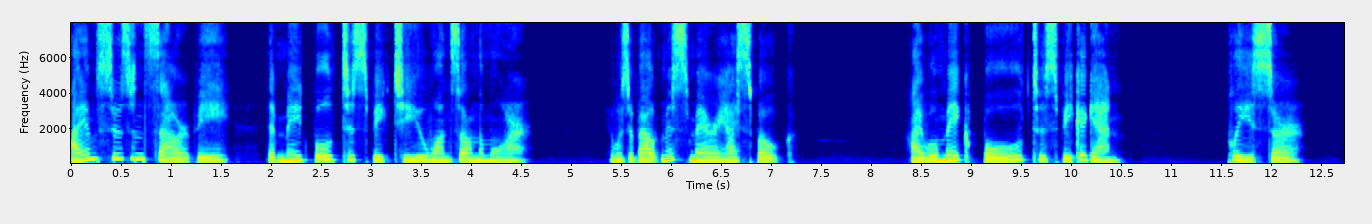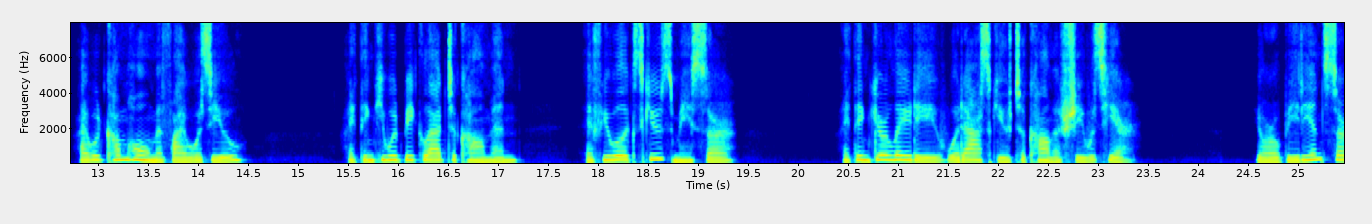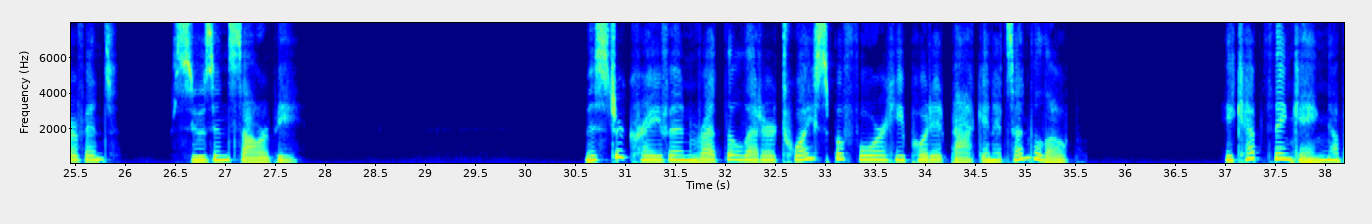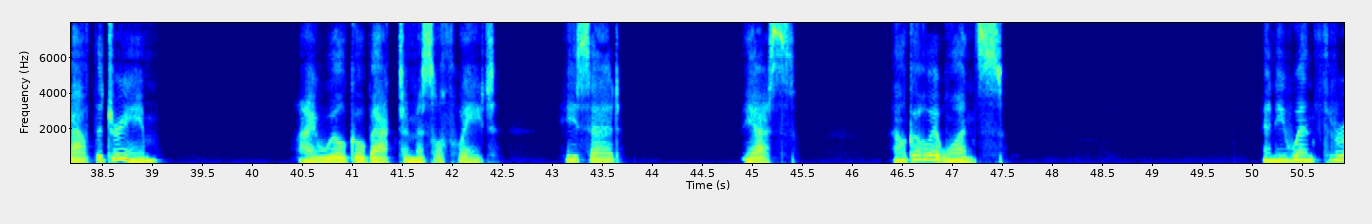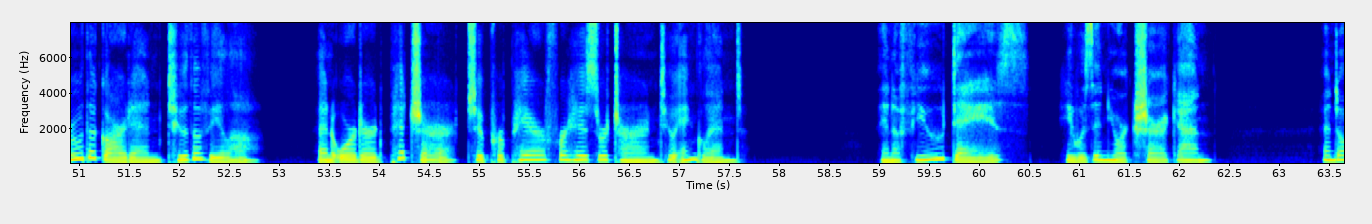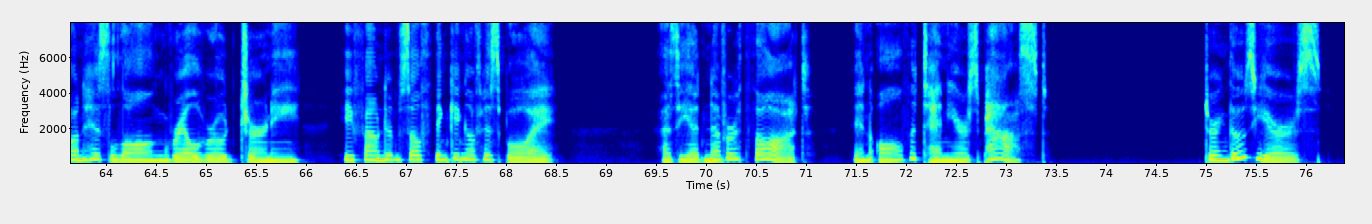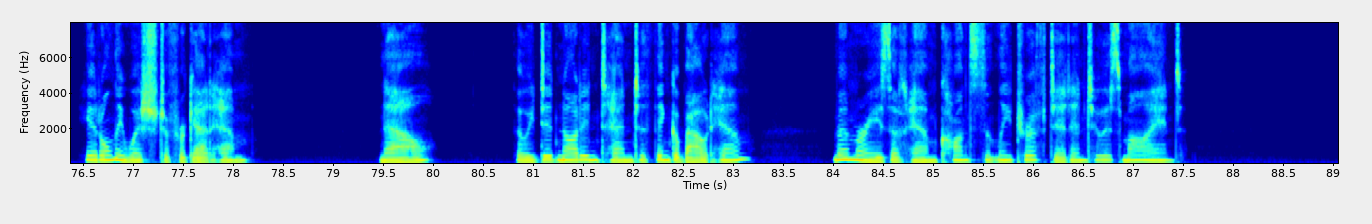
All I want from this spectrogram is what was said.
I am Susan Sowerby that made bold to speak to you once on the moor. It was about Miss Mary I spoke. I will make bold to speak again. Please, sir, I would come home if I was you. I think you would be glad to come, and if you will excuse me, sir, I think your lady would ask you to come if she was here. Your obedient servant, Susan Sowerby. Mr. Craven read the letter twice before he put it back in its envelope. He kept thinking about the dream. I will go back to Misselthwaite, he said. Yes, I'll go at once. And he went through the garden to the villa and ordered Pitcher to prepare for his return to England. In a few days, he was in Yorkshire again, and on his long railroad journey, he found himself thinking of his boy as he had never thought in all the ten years past. During those years, he had only wished to forget him. Now, though he did not intend to think about him, memories of him constantly drifted into his mind.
